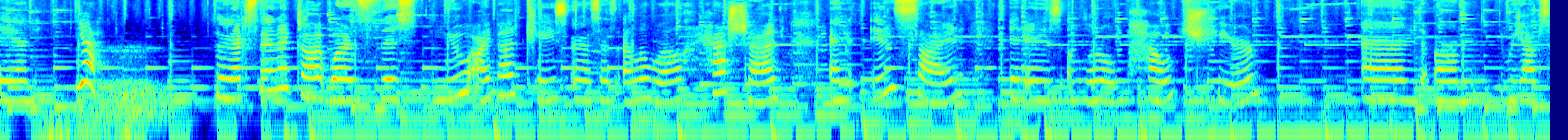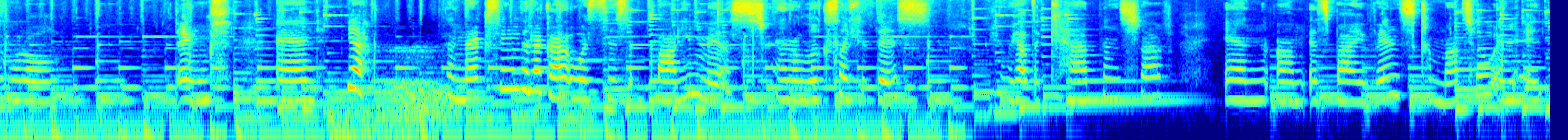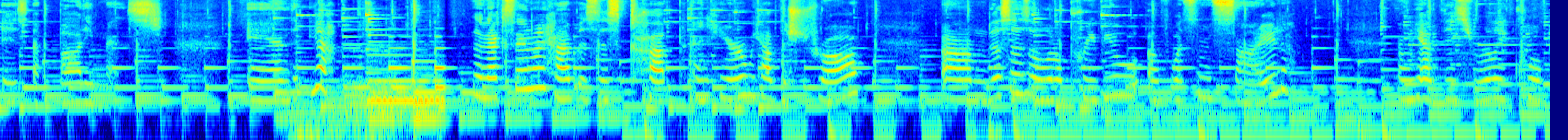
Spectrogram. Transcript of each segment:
and yeah. The next thing I got was this new iPad case and it says LOL hashtag and inside it is a little pouch here and um, we have some little things and yeah. The next thing that I got was this body mist and it looks like this. We have the cap and stuff um, it's by Vince Camuto, and it is a body mist. And yeah, the next thing I have is this cup, and here we have the straw. Um, this is a little preview of what's inside, and we have this really cool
